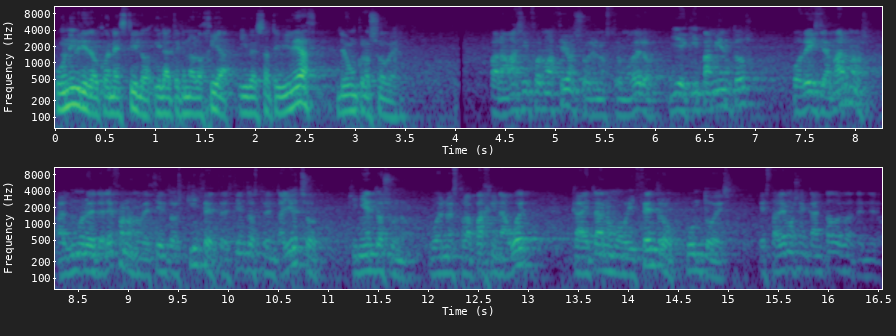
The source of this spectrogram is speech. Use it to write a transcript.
Un híbrido con estilo y la tecnología y versatilidad de un crossover. Para más información sobre nuestro modelo y equipamientos, podéis llamarnos al número de teléfono 915-338-501 o en nuestra página web caetanomovicentro.es. Estaremos encantados de atenderos.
